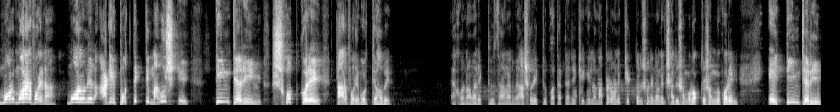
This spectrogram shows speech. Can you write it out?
মর- মরার পরে না, মরণের আগে প্রত্যেকটি মানুষকে তিনটা ঋণ শোধ করে তারপরে মরতে হবে। এখন আমার একটু জানার আসরে একটু কথাটা রেখে গেলাম। আপনারা অনেক কীর্তন শোনেন, অনেক সাধু সঙ্গ, ভক্ত সঙ্গ করেন। এই তিনটে ঋণ,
